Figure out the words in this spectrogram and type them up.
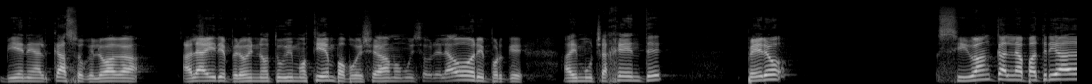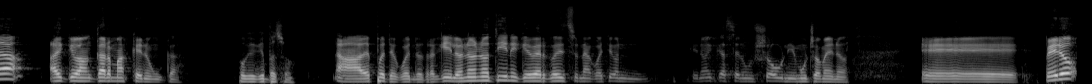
viene al caso que lo haga al aire, pero hoy no tuvimos tiempo porque llegamos muy sobre la hora y porque hay mucha gente. Pero si bancan la patriada, hay que bancar más que nunca. Porque, ¿qué pasó? No, después te cuento, tranquilo. No, no tiene que ver con es una cuestión que no hay que hacer un show ni mucho menos. Eh, pero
